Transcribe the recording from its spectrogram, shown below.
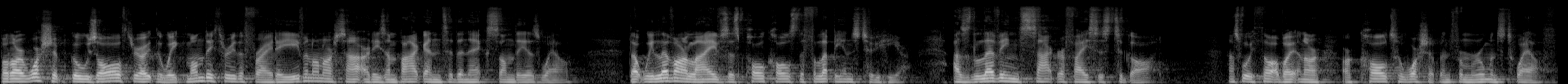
But our worship goes all throughout the week, Monday through the Friday, even on our Saturdays, and back into the next Sunday as well. That we live our lives as Paul calls the Philippians to here, as living sacrifices to God. That's what we thought about in our, our call to worship and from Romans 12.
